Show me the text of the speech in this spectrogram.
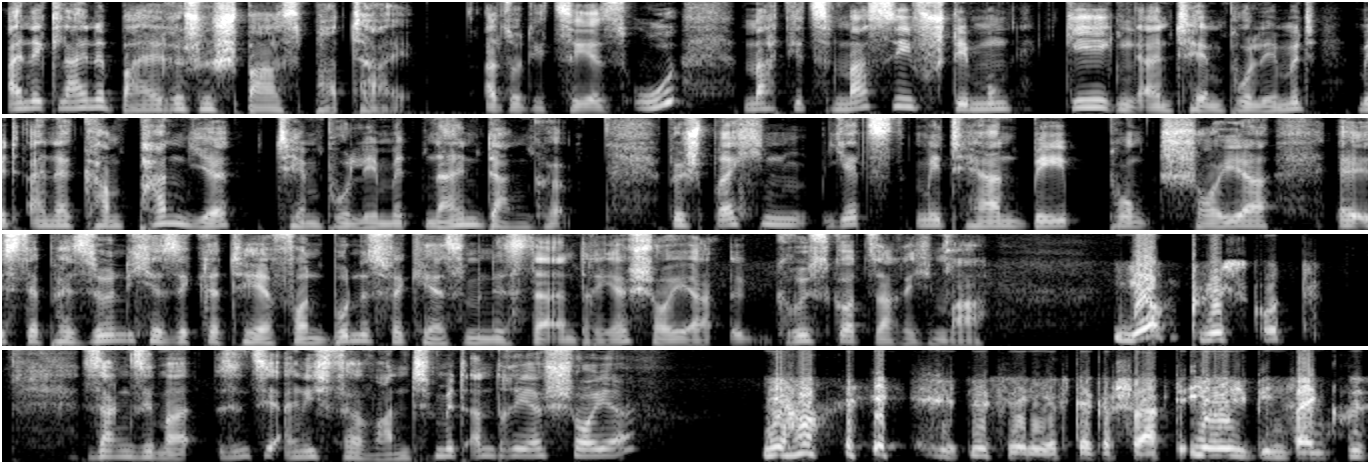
Eine kleine bayerische Spaßpartei, also die CSU, macht jetzt massiv Stimmung gegen ein Tempolimit mit einer Kampagne Tempolimit Nein Danke. Wir sprechen jetzt mit Herrn B. Scheuer. Er ist der persönliche Sekretär von Bundesverkehrsminister Andreas Scheuer. Äh, Grüß Gott, sag ich mal. Ja, grüß Gott. Sagen Sie mal, sind Sie eigentlich verwandt mit Andreas Scheuer? Ja, das werde ich öfter gefragt. Ja, ich bin sein Cousin.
